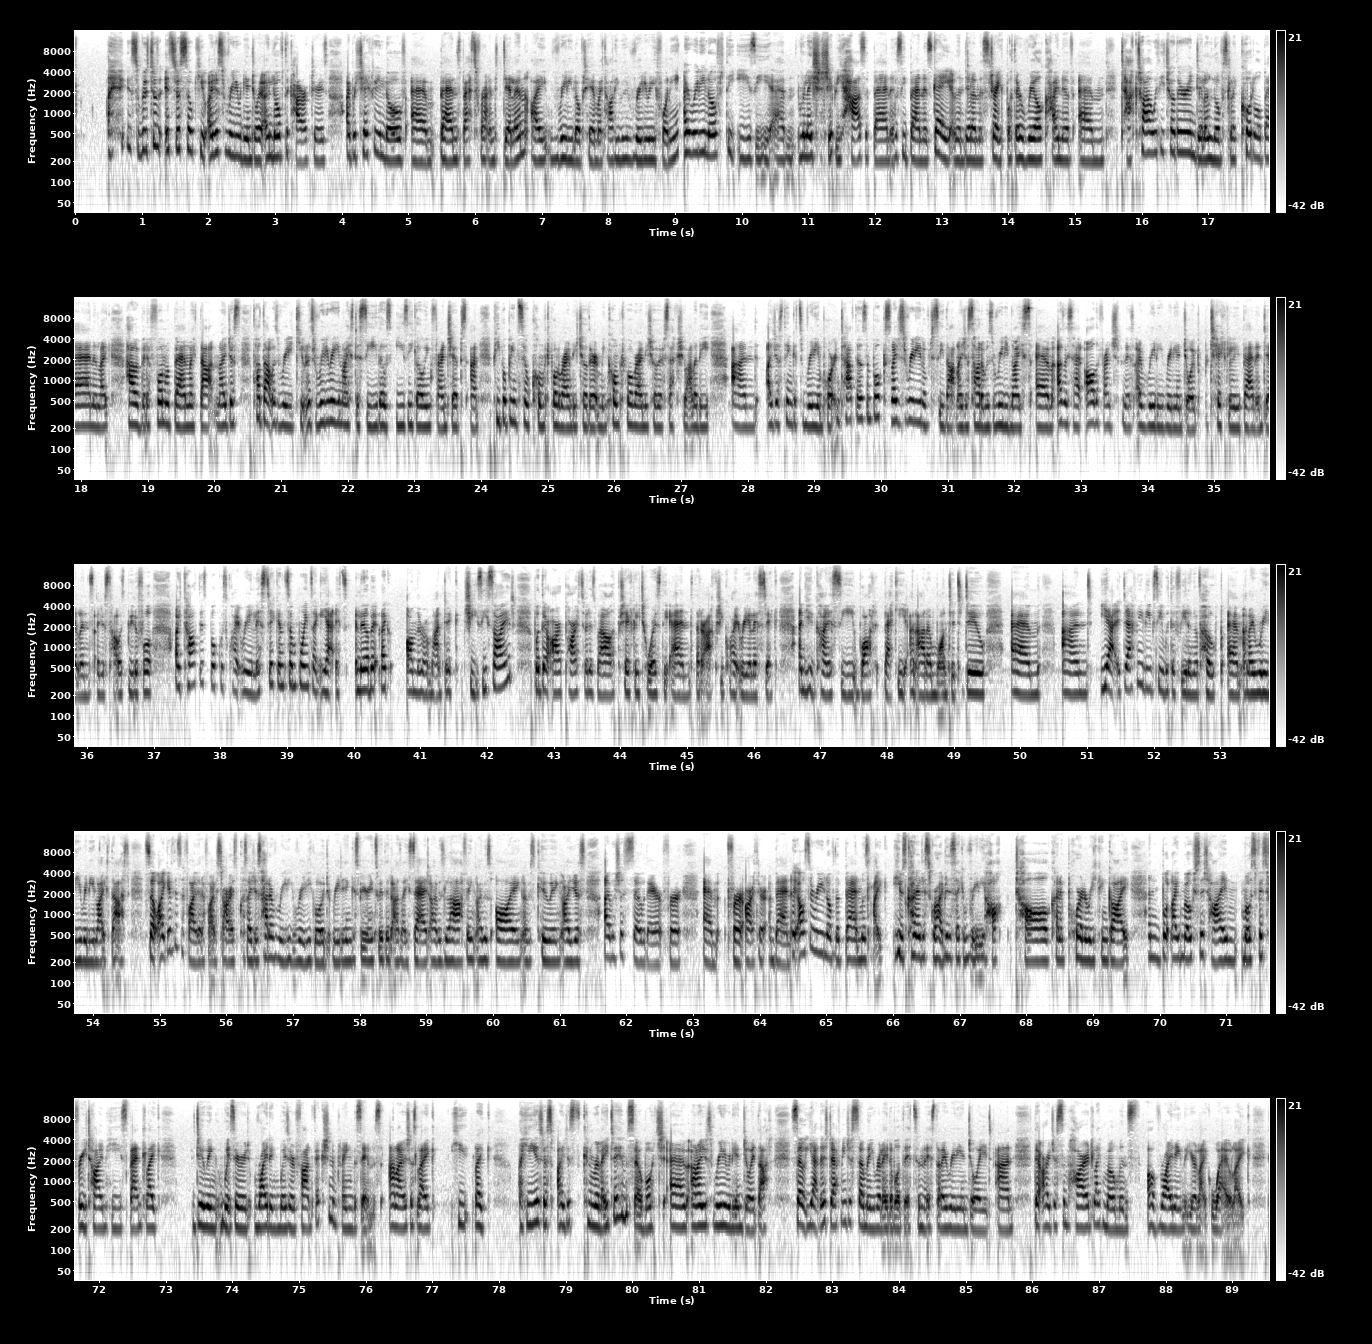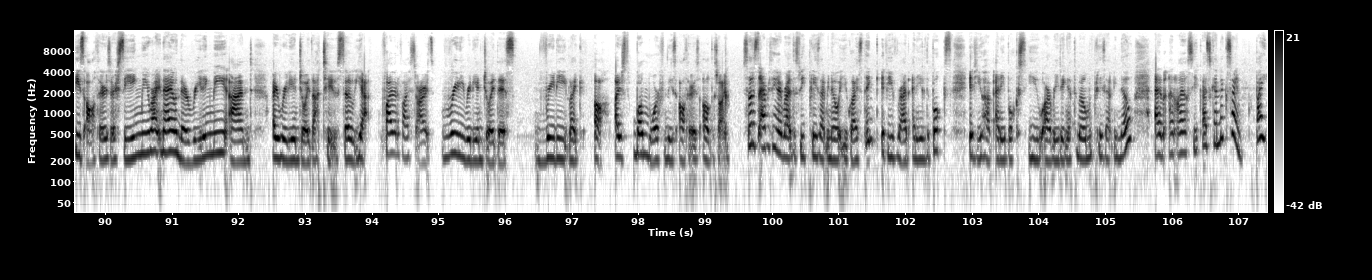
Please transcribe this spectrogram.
it's, it's just it's just so cute. I just really really enjoyed it. I love the characters. I particularly love um, Ben's best friend Dylan. I really loved him. I thought he was really really funny. I really loved the easy um, relationship he has with Ben. Obviously Ben is gay and then Dylan is straight but they're real kind of um, tactile with each other and Dylan loves to like cuddle Ben and like have a bit of fun with Ben like that. And I just thought that was really cute. And it's really really nice to see those easygoing friendships and people being so comfortable around each other and being comfortable around each other's sexuality. And I just think it's really important to have those in books. I just really love to see that and I just thought it was really nice. Um, as I said, all the friendship in this I really, really enjoyed, but particularly Ben and Dylan's I just thought it was beautiful. I thought this book was quite realistic in some points. Like, yeah, it's a little bit like on the romantic, cheesy side, but there are parts of it as well, particularly towards the end, that are actually quite realistic and you can kind of see what Becky and Adam wanted to do. Um, and yeah it definitely leaves you with a feeling of hope um, and I really really liked that. So I give this a 5 out of 5 stars because I just had a really really good reading experience with it. As I said I was laughing I was awing I was cooing. I just I was just so there for um for Arthur and Ben. I also really love that Ben was like he was kind of described as like a really hot tall kind of Puerto Rican guy. And but like most of the time most of his free time he spent like doing wizard writing wizard fan fiction and playing the sims. And I was just like he like he is just I just can relate to him so much um, and I just really really enjoyed that so yeah there's definitely just so many relatable bits in this that I really enjoyed and there are just some hard like moments of writing that you're like wow like these authors are seeing me right now and they're reading me and I really enjoyed that too so yeah five out of five stars really really enjoyed this really like oh I just want more from these authors all the time So that's everything I read this week. Please let me know what you guys think. If you've read any of the books, if you have any books you are reading at the moment, please let me know. Um, and I'll see you guys again next time. Bye!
